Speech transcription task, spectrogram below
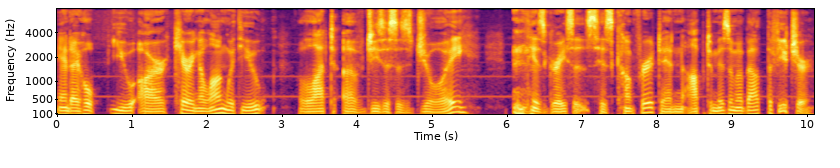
and I hope you are carrying along with you a lot of Jesus' joy, his graces, his comfort, and optimism about the future.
